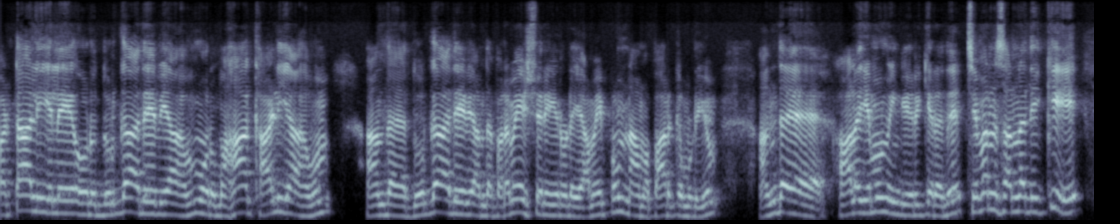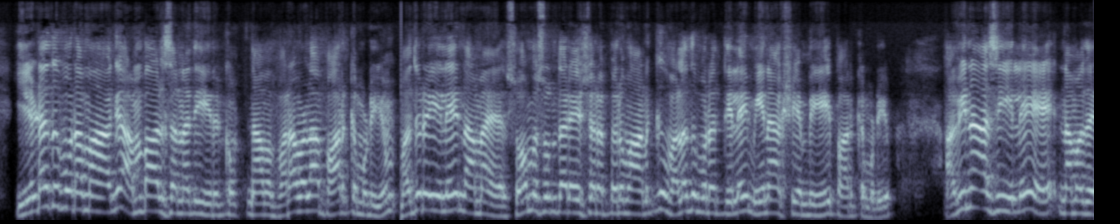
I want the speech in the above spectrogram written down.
பட்டாளியிலே ஒரு துர்கா தேவியாகவும் ஒரு மகா காளியாகவும் அந்த துர்கா தேவி அந்த பரமேஸ்வரியினுடைய அமைப்பும் நாம பார்க்க முடியும். அந்த ஆலயமும் இங்கு இருக்கிறது. சிவன் சன்னதிக்கு இடதுபுறமாக அம்பாள் சன்னதி இருக்கும். நாம பரவலா பார்க்க முடியும். மதுரையிலே நாம சோமசுந்தரேஸ்வர பெருமானுக்கு வலதுபுறத்திலே மீனாட்சி அம்பிகையை பார்க்க முடியும். அவினாசியிலே நமது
